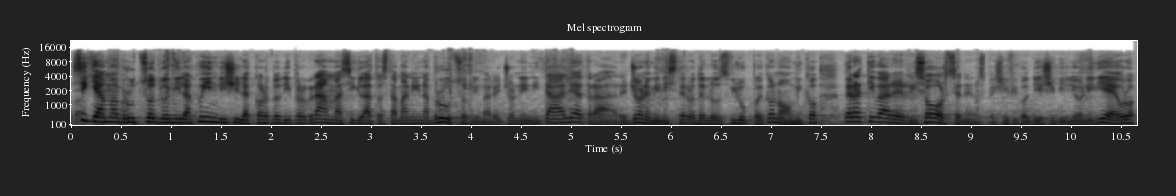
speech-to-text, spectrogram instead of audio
Si chiama Abruzzo 2015, l'accordo di programma siglato stamani in Abruzzo, prima regione in Italia, tra Regione e Ministero dello Sviluppo Economico per attivare risorse, nello specifico 10 milioni di euro,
